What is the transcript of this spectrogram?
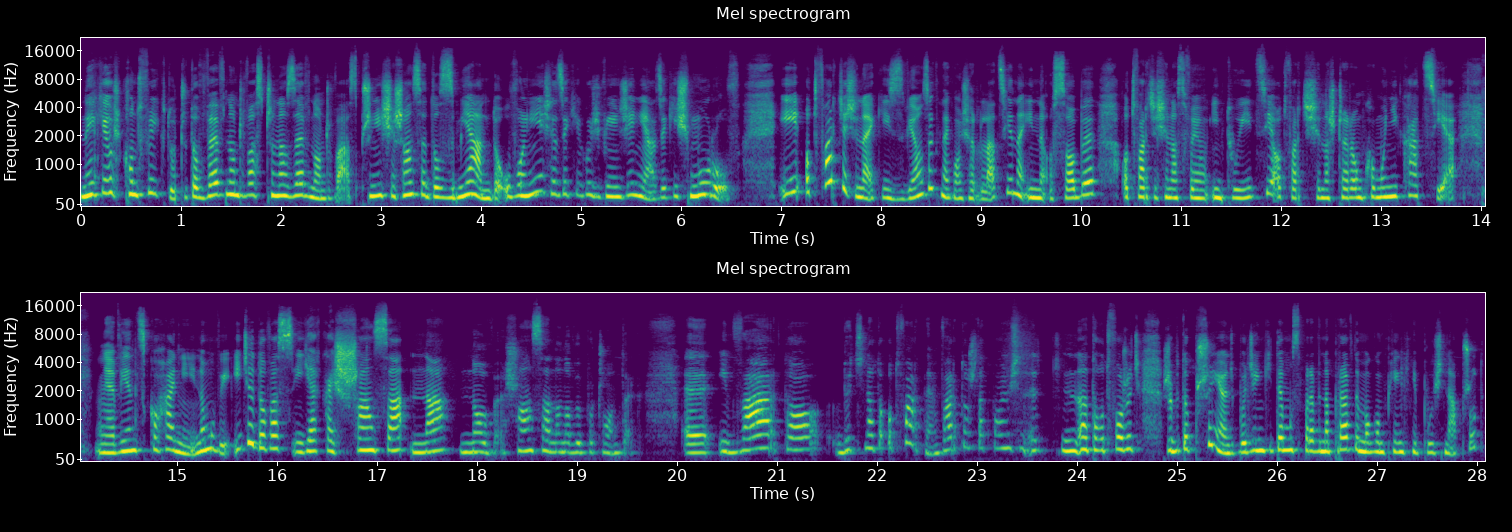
jakiegoś konfliktu, czy to wewnątrz Was, czy na zewnątrz Was. Przyniesie szansę do zmian, do uwolnienia się z jakiegoś więzienia, z jakichś murów i otwarcia się na jakiś związek, na jakąś relację, na inne osoby, otwarcie się na swoją intuicję, otwarcie się na szczerą komunikację. E, Więc kochani, no mówię, idzie do Was jakaś szansa na nowe, szansa na nowy początek. E, I warto być na to otwartym, warto, że tak powiem, się e, na to otworzyć, żeby to przyjąć, bo dzięki temu sprawy naprawdę mogą pięknie pójść naprzód.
